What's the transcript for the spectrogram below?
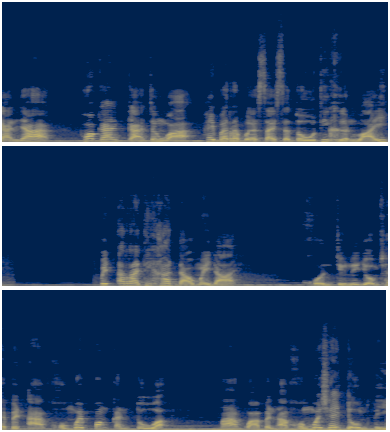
งานยาก เพราะการกะจังหวะให้ไประเบิดใส่ศัตรูที่เคลื่อนไหว เป็นอะไรที่คาดเดาไม่ได้ คนจึงนิยมใช้เป็นอาคมไว้ป้องกันตัว มากกว่าเป็นอาคมไว้ใช้โจมตี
